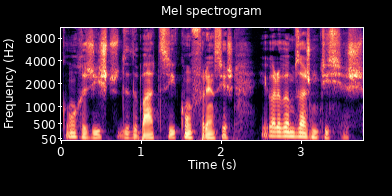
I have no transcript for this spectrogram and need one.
com registros de debates e conferências. E agora vamos às notícias.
